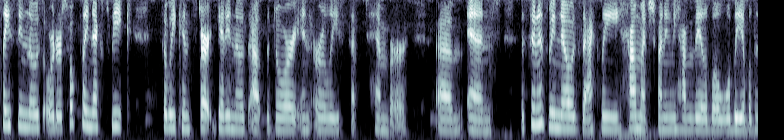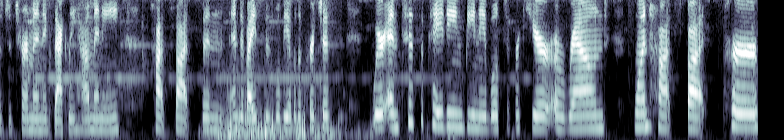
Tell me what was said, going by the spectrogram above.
placing those orders hopefully next week so we can start getting those out the door in early September. Um, and as soon as we know exactly how much funding we have available, we'll be able to determine exactly how many hotspots and, and devices we'll be able to purchase. We're anticipating being able to procure around one hotspot per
